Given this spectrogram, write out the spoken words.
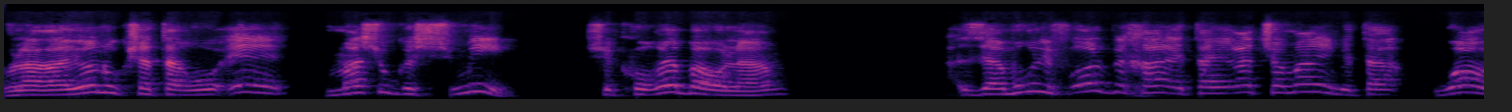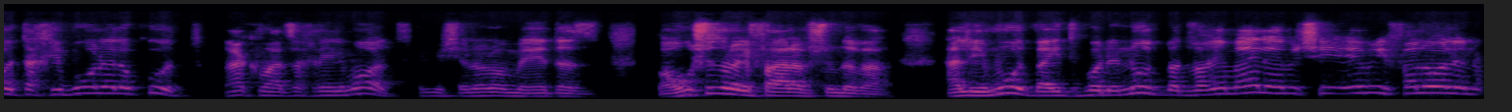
אבל הרעיון הוא כשאתה רואה משהו גשמי שקורה בעולם, זה אמור לפעול בך את היראת שמיים, את ה... וואו, את החיבור לאלוקות. רק מה צריך ללמוד? מי שלא לומד, אז ברור שזה לא יפעל עליו שום דבר. הלימוד וההתבוננות בדברים האלה, הם, הם יפעלו עלינו.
